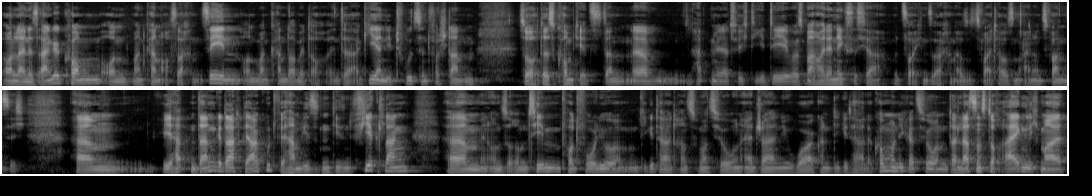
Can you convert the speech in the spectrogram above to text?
online ist angekommen und man kann auch Sachen sehen und man kann damit auch interagieren. Die Tools sind verstanden. So, das kommt jetzt. Dann ähm, hatten wir natürlich die Idee, was machen wir denn nächstes Jahr mit solchen Sachen, also 2021. Ähm, wir hatten dann gedacht, ja gut, wir haben diesen, diesen Vierklang ähm, in unserem Themenportfolio, digitale Transformation, Agile New Work und digitale Kommunikation, dann lass uns doch eigentlich mal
